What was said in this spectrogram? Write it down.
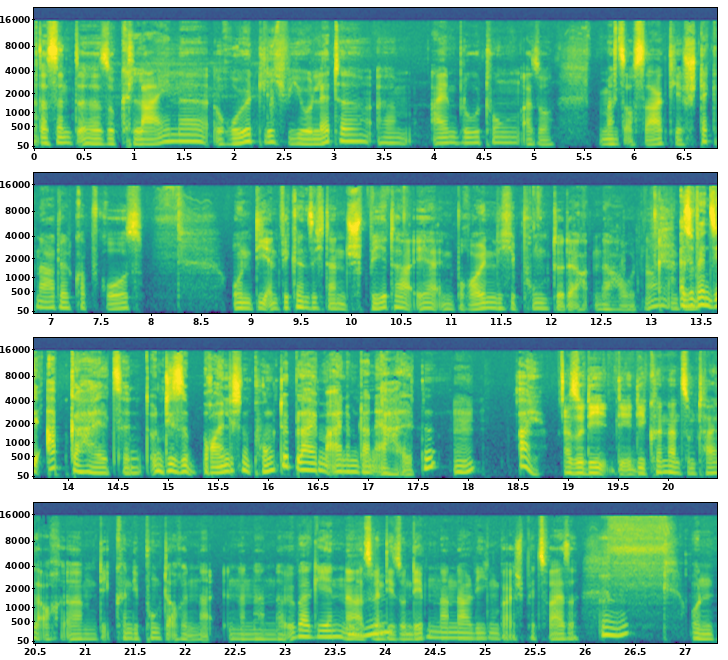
Das sind äh, so kleine rötlich-violette ähm, Einblutungen, also wie man es auch sagt, hier Stecknadelkopf groß. Und die entwickeln sich dann später eher in bräunliche Punkte der, in der Haut. Ne? Also wenn sie abgeheilt sind und diese bräunlichen Punkte bleiben einem dann erhalten. Mhm. Ah ja. Also die, die, die können dann zum Teil auch, ähm, die können die Punkte auch in, ineinander übergehen, ne? also wenn die so nebeneinander liegen beispielsweise. Und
